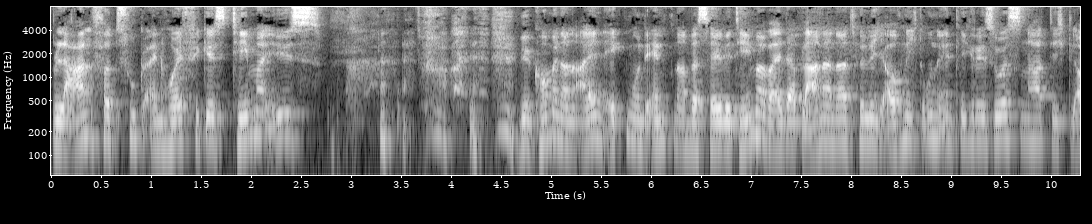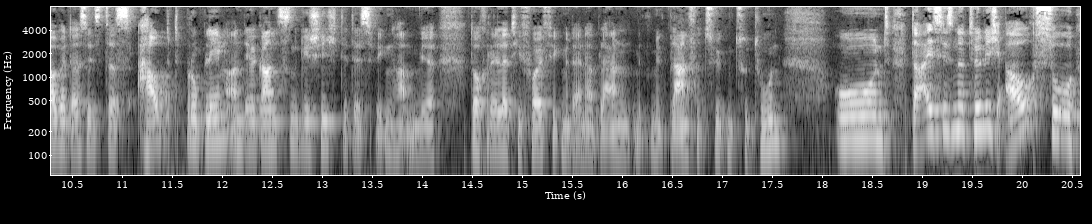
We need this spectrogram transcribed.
Planverzug ein häufiges Thema ist. Wir kommen an allen Ecken und Enden an dasselbe Thema, weil der Planer natürlich auch nicht unendlich Ressourcen hat. Ich glaube, das ist das Hauptproblem an der ganzen Geschichte. Deswegen haben wir doch relativ häufig mit einer Plan, mit, mit Planverzügen zu tun. Und da ist es natürlich auch so,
